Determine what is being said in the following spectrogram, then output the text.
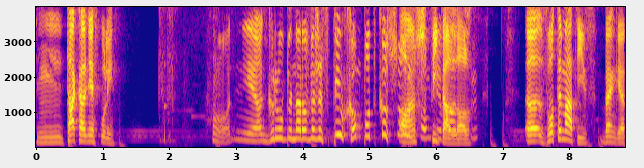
Mm, tak, ale nie z puli. O nie, a gruby na rowerze z piłką pod koszulką O, szpital, lol. patrzy. E, Złoty Matis, banger.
